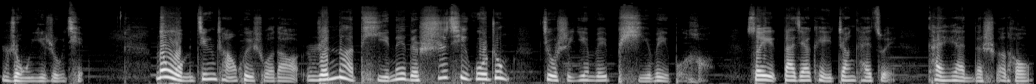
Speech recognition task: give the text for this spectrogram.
容易入侵。那我们经常会说到，人呢体内的湿气过重。就是因为脾胃不好，所以大家可以张开嘴看一下你的舌头。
